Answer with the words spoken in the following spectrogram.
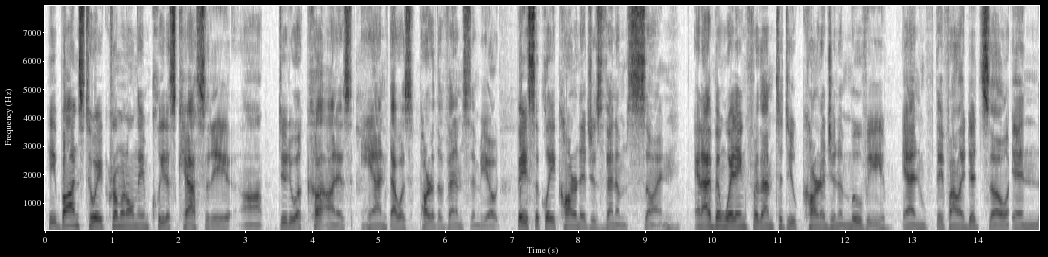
He bonds to a criminal named Cletus Kasady uh, due to a cut on his hand that was part of the Venom symbiote. Basically, Carnage is Venom's son. And I've been waiting for them to do Carnage in a movie, and they finally did so in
